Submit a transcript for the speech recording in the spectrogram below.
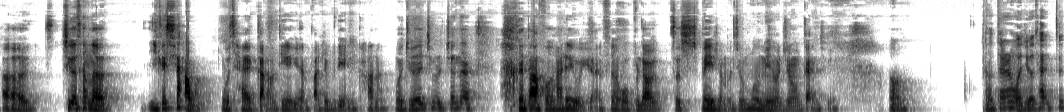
呃，折腾了一个下午，我才赶到电影院把这部电影看了。我觉得就是真的和大鹏还是有缘分，我不知道这是为什么，就莫名有这种感觉，嗯。然后，当然，我觉得他他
